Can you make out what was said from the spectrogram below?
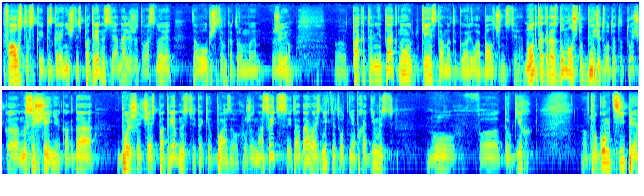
фаустовская безграничность потребностей, она лежит в основе того общества, в котором мы живем. Так это или не так? Ну, Кейнс там это говорил о балчности. Но он как раз думал, что будет вот эта точка насыщения, когда большая часть потребностей таких базовых уже насытится, и тогда возникнет вот необходимость ну, в других, в другом типе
